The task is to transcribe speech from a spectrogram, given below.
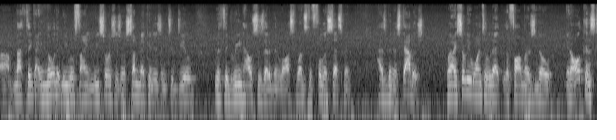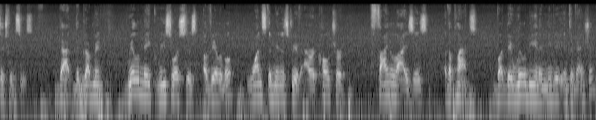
um, not think, I know that we will find resources or some mechanism to deal with the greenhouses that have been lost once the full assessment has been established. But I certainly want to let the farmers know in all constituencies that the government will make resources available once the Ministry of Agriculture finalizes the plans. But there will be an immediate intervention.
